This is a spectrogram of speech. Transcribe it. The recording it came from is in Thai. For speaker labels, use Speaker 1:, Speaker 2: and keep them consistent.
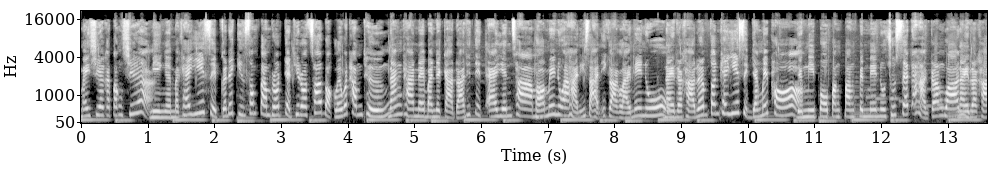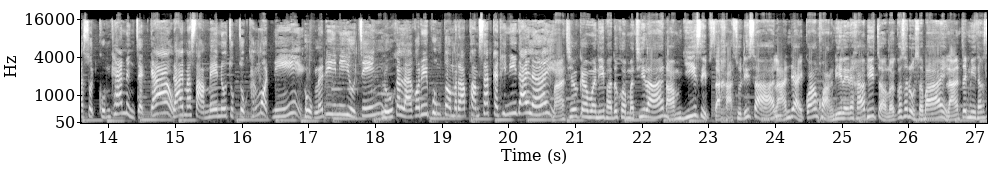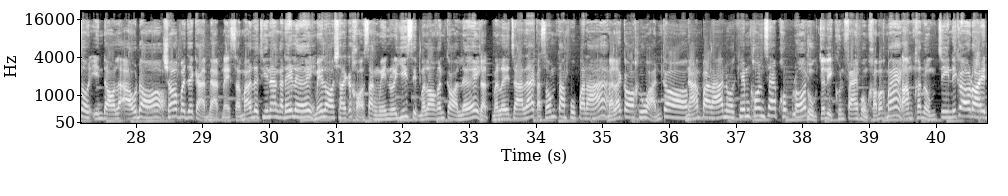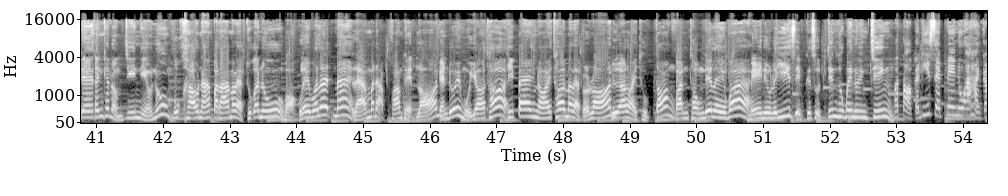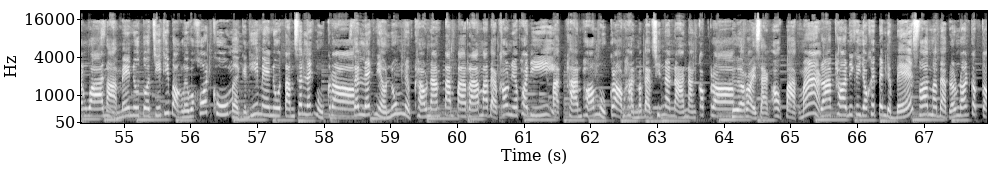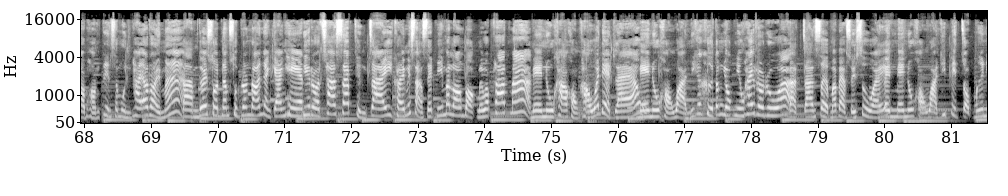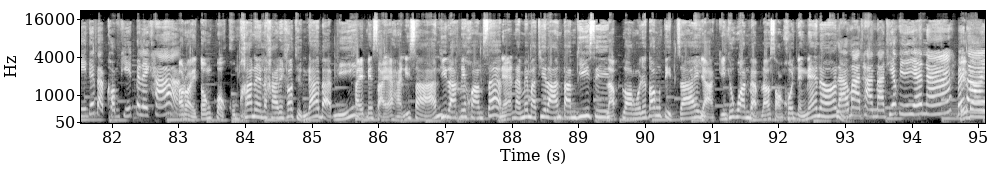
Speaker 1: ไม่เชื่อก็ต้องเชื่อ มีเงินมาแค่ 20 ก็ได้กินส้มตำรสเด็ดที่รสชาติบอกเลยว่าทำถึง นั่งทานในบรรยากาศร้านที่ติดแอร์เย็นชามพร้อมเมนูอาหารอีสานอีกหลากหลายเมนู ในราคาเริ่มต้นแค่ 20 ยังไม่พอ ยังมีโปรปังๆ เป็นเมนูชุดเซตอาหารกลางวัน ในราคาสุดคุ้มแค่ 179 ได้มา 3 เมนูจุกๆ ทั้งหมดนี้ ถูกและดีมีอยู่จริง รู้กันแล้วก็รีบพุ่งตัวมารับความแซ่บกันที่นี่ได้เลย
Speaker 2: มาเที่ยวกันวันนี้พาทุกคนมาที่ร้านตำ20 สาขาสุทธิสารร้านใหญ่กว้างขวางดีเลยนะครับที่จอดรถก็สะดวกสบายร้านจะมีทั้งโซนอินดอร์และเอาท์ดอร์ชอบบรรยากาศแบบไหนสามารถเลือกที่นั่งกันได้เลย ไม่รอช้าก็ขอสั่งเมนูละ20มาลองกันก่อนเลย จัดมาเลยจานแรกกับส้มตำปูปลาร้ามะละกอคือหวานกรอน้ำปลาร้านัวเข้มข้นแซ่บครบรสถูกจริตคุณแฟนผมเขามากๆตำขนมจีนนี่ก็อร่อยเด็ดเส้นขนมจีนเหนียวนุ่มคลุกเคล้าน้ำปลาร้ามาแบบทุกอนูบอกเลยว่าเลิศมากแล้วมาดับความเผ็ดร้อนกันด้วยหมูยอทอดที่แป้งน้อยทอดมาแบบร้อนๆคืออร่อยถูกต้องฟันธงได้เลยว่าเมนูละ20 คือสุดจึ้งทุกเมนูจริงๆ
Speaker 1: มาต่อกันที่เซตเมนูอาหารกลางวันสามเมนูตัวจี๊ดที่บอกเลยว่าโคตรคุ้มเปิดกันที่เมนูตำเส้นเล็กหมูกรอบเส้นเล็กเหนียวนุ่มหนึบเคล้าน้ำตำปลาร้ามาแบบเข้าเนื้อพอดีตักทานพร้อมหมูกรอบหั่นมาแบบชิ้นหนาๆหนังกรอบคืออร่อยแสงออกปากมากราบทอดนี่ก็ยกให้เป็นเดอะเบสทอดมาแบบร้อนๆกรอบๆหอมกลิ่นสมุนไพรอร่อยมากตามด้วยซดน้ำซุปร้อนๆอย่างแกงเห็ดที่รสชาติแซ่บถึงใจ ใครไม่สั่งเซตนี้มาลองบอกเลยว่าพลาดมาก เมนูคาวของเขาว่าเด็ดแล้ว เมนูของหวานนี่ก็คือต้องยกนิ้วให้รัวๆจัดจานเสิร์ฟมาแบบสวยๆเป็นเมนูของหวานที่ปิดจบมื้อนี้ได้แบบคอมพิวต์ไปเลยค่ะ
Speaker 2: อร่อยตรงปกคุ้มค่าในราคาที่เข้าถึงได้แบบนี้ใครเป็นสายอาหารอีสานที่รักในความแซ่บแนะนำให้มาที่ร้านตามยี่สิรับรองว่าจะต้องติดใจ อยากกินทุกวันแบบเราสองคนอย่างแน่นอน
Speaker 1: แล้วมาทานมาเที่ยวกันเยอะๆนะ บ๊าย
Speaker 2: บ๊าย
Speaker 1: บา
Speaker 2: บายย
